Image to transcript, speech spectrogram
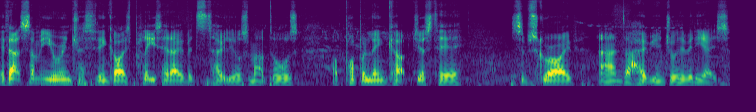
If that's something you're interested in, guys, please head over to Totally Awesome Outdoors. I'll pop a link up just here. Subscribe, and I hope you enjoy the videos.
